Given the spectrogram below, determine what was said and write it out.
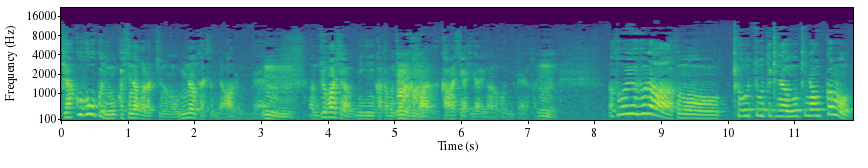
逆方向に動かしながらっていうのもみんなの体操にはあるんで、うんうん、あの上半身が右に傾いて、うんうん、下半身が左側の方にみたいな感じで、うん、そういうふうなその協調的な動きなんかも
